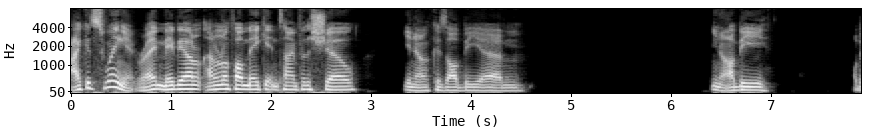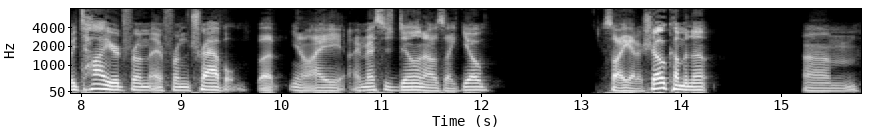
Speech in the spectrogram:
I could swing it, right? Maybe I don't I don't know if I'll make it in time for the show you know, because I'll be, um, you know, I'll be, I'll be tired from uh, from travel. But you know, I I messaged Dylan. I was like, "Yo, so I got a show coming up. Um,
